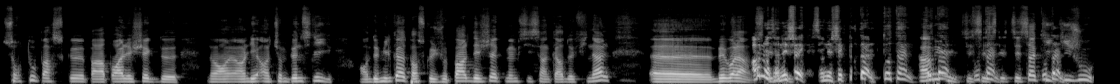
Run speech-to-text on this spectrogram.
surtout parce que par rapport à l'échec de en, en, Champions League en 2004, parce que je parle d'échec même si c'est un quart de finale. Euh, mais voilà. Ah non, c'est un échec, c'est un échec total, total. Ah total, oui, c'est ça qui, qui, joue.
